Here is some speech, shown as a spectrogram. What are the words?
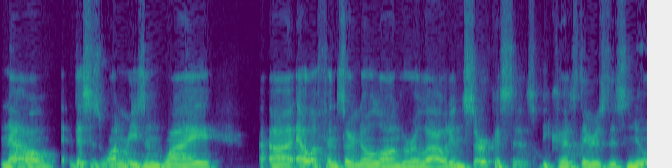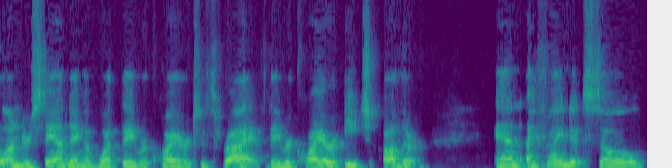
now. This is one reason why uh, elephants are no longer allowed in circuses because there's this new understanding of what they require to thrive. They require each other. And I find it so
